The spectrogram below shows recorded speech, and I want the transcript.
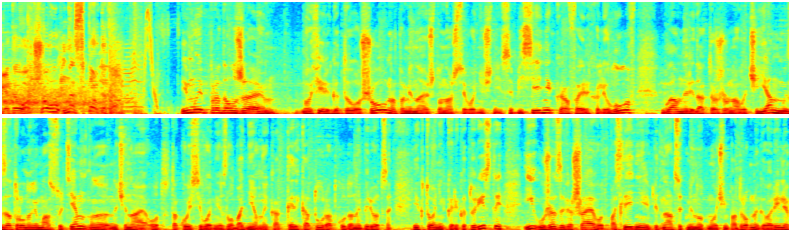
ГТО-шоу на Спорт-ФМ. И мы продолжаем в эфире ГТО Шоу. Напоминаю, что наш сегодняшний собеседник Рафаэль Халилулов, главный редактор журнала «Чиян». Мы затронули массу тем, э, начиная от такой сегодня злободневной, как карикатура, откуда она берется, и кто они карикатуристы. И уже завершая вот последние 15 минут мы очень подробно говорили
